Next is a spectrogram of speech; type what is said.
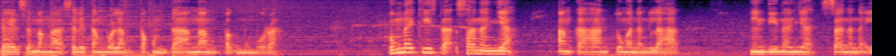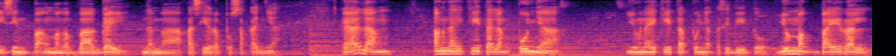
dahil sa mga salitang walang pakundangang pagmumura. Kung nakikita sana niya ang kahantungan ng lahat, hindi na niya sana naisin pa ang mga bagay na makakasira po sa kanya. Kaya lang, ang nakikita lang po niya, yung nakikita po niya kasi dito, yung mag-viral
